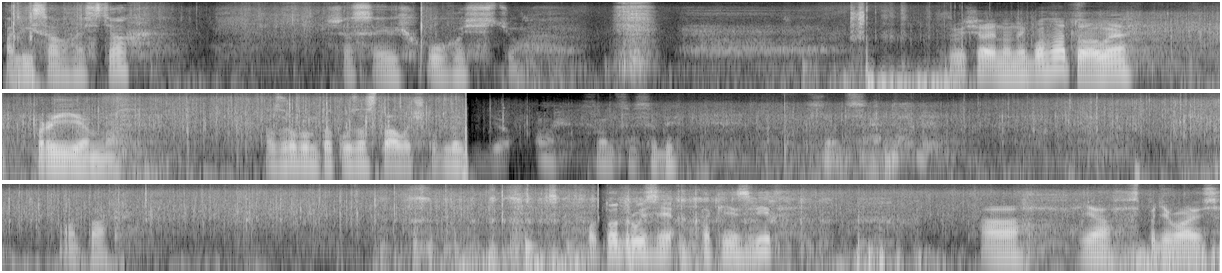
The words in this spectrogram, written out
Аліса в гостях. Зараз я їх угостю. Звичайно, небагато, але приємно. А зробимо таку заставочку для відео. Ой, сонце собі. Сонце. Отак. Ото, друзі, такий звіт. А, я сподіваюся,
